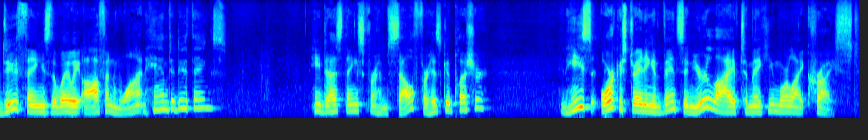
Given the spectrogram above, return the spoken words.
do things the way we often want Him to do things. He does things for Himself, for His good pleasure. And He's orchestrating events in your life to make you more like Christ.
